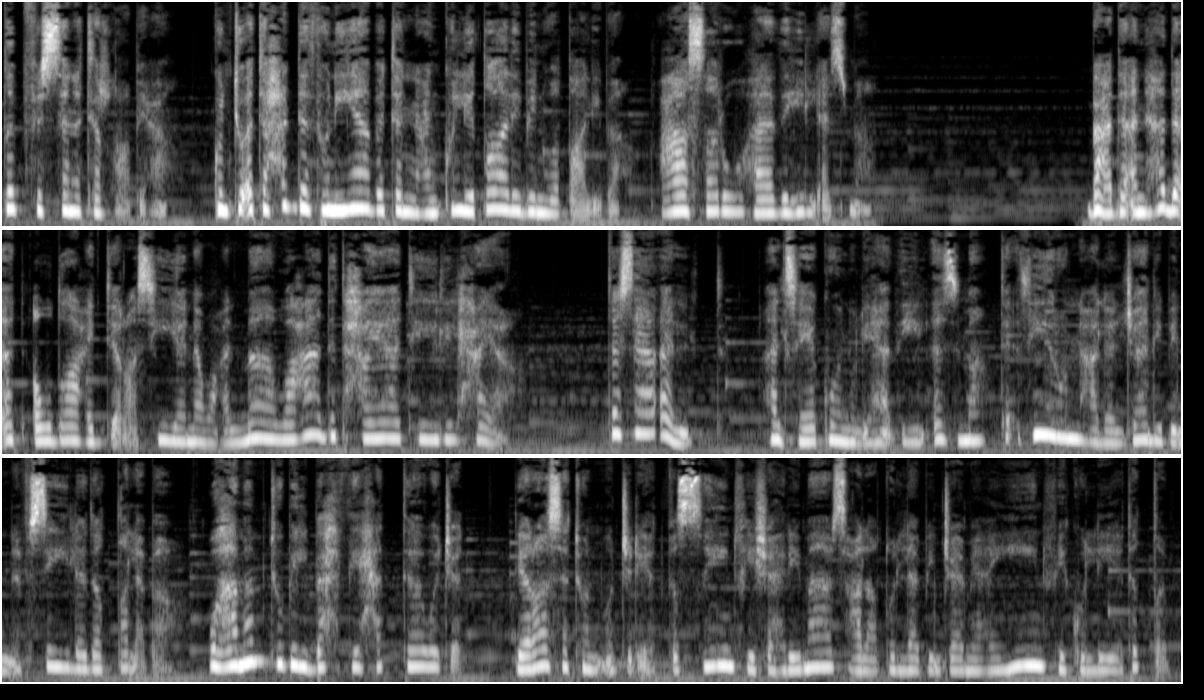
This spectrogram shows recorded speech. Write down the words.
طب في السنة الرابعة. كنت أتحدث نيابة عن كل طالب وطالبة. عاصروا هذه الأزمة. بعد أن هدأت أوضاعي الدراسية نوعا ما وعادت حياتي للحياة. تساءلت هل سيكون لهذه الأزمة تأثير على الجانب النفسي لدى الطلبة؟ وهممت بالبحث حتى وجدت دراسة أجريت في الصين في شهر مارس على طلاب جامعيين في كلية الطب.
